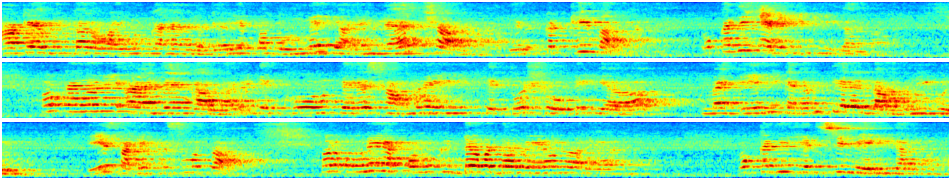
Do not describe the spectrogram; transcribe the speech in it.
ਆ ਕੇ ਆਪਣੀ ਘਰ ਵਾਲੀ ਨੂੰ ਕਹਿਣ ਲੱਗਿਆ ਵੀ ਆਪਾਂ ਦੋਨੇ ਜਾਣੇ ਨਹਿਰ ਛਾਲ ਮਾਰਦੇ ਵੀ ਇਕੱਠੇ ਮਰ ਜਾਂਦੇ ਉਹ ਕਹਿੰਦੀ, ਇਹੋ ਜਿਹੀ ਕੀ ਗੱਲ ਆ? ਉਹ ਕਹਿੰਦਾ ਵੀ ਐਂ ਤੇ ਗੱਲ ਆ ਵੀ ਦੇਖੋ, ਹੁਣ ਤੇਰੇ ਸਾਹਮਣੇ ਹੀ ਤੇ ਤੋਂ ਛੋਟੀ ਆ। ਮੈਂ ਇਹ ਨਹੀਂ ਕਹਿੰਦਾ ਵੀ ਤੇਰੇ ਲਾਦ ਨਹੀਂ ਹੋਈ। ਇਹ ਸਾਡੀ ਕਿਸਮਤ ਆ। ਪਰ ਉਹਨੇ ਆਪਾਂ ਨੂੰ ਕਿੱਡਾ ਵੱਡਾ ਵੇਣਾ ਮਾਰਿਆ। ਉਹ ਕਹਿੰਦੀ ਜੇ ਤੁਸੀਂ ਮੇਰੀ ਗੱਲ ਮੰਨੋ।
